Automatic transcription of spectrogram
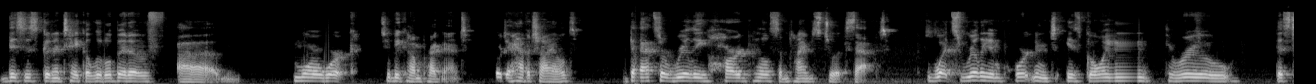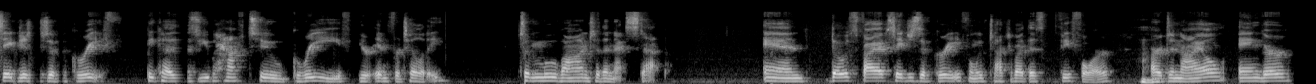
this is going to take a little bit of um, more work to become pregnant or to have a child. That's a really hard pill sometimes to accept. What's really important is going through the stages of grief because you have to grieve your infertility to move on to the next step. And those five stages of grief, and we've talked about this before, mm-hmm. are denial, anger,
